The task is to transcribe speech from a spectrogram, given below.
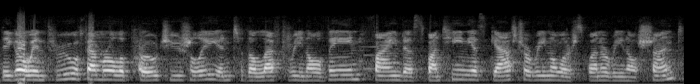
They go in through a femoral approach, usually into the left renal vein, find a spontaneous gastrorenal or splenorenal shunt,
